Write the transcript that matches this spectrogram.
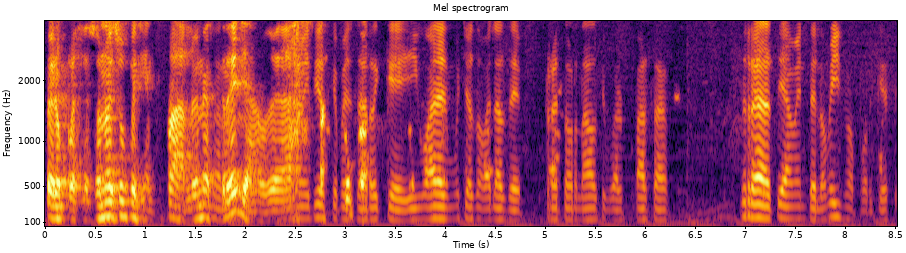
pero pues eso no es suficiente para darle una estrella. O sea, También tienes que pensar que igual en muchas novelas de retornados igual pasa relativamente lo mismo, porque es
